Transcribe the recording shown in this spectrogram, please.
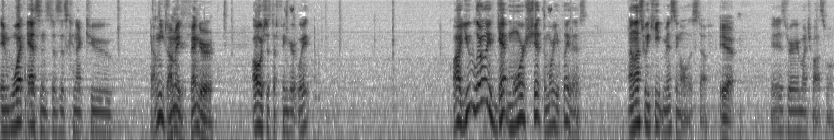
in what essence does this connect to Dummy? Dummy Finger? finger. Oh, it's just a finger. Wait. Wow, you literally get more shit the more you play this. Unless we keep missing all this stuff. Yeah. It is very much possible.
